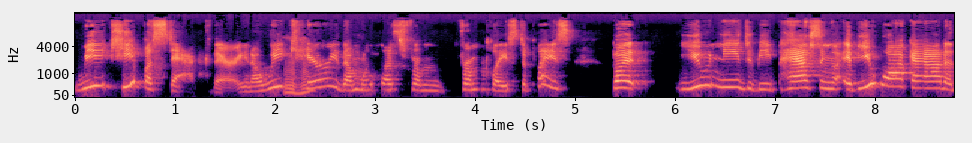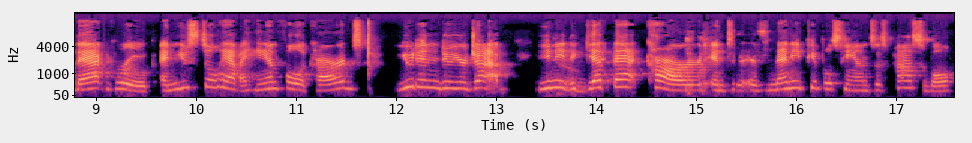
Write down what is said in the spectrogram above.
we keep a stack there. You know, we mm-hmm. carry them with us from from place to place but you need to be passing if you walk out of that group and you still have a handful of cards you didn't do your job you need yeah. to get that card into as many people's hands as possible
